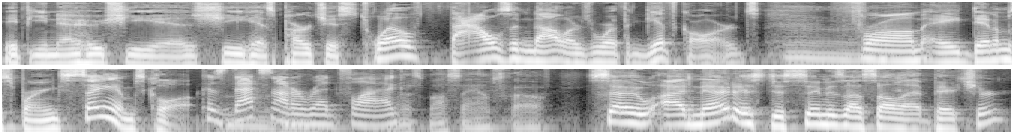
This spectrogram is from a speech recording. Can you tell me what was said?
If you know who she is, she has purchased $12,000 worth of gift cards from a Denham Springs Sam's Club. Because that's not a red flag. That's my Sam's Club. So I noticed as soon as I saw that picture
